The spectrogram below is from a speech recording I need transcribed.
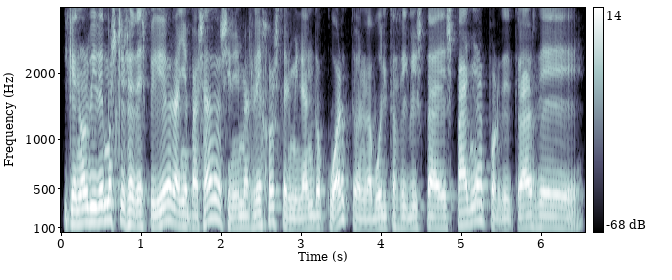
Y que no olvidemos que se despidió el año pasado, sin ir más lejos, terminando cuarto en la Vuelta Ciclista de España por detrás de,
